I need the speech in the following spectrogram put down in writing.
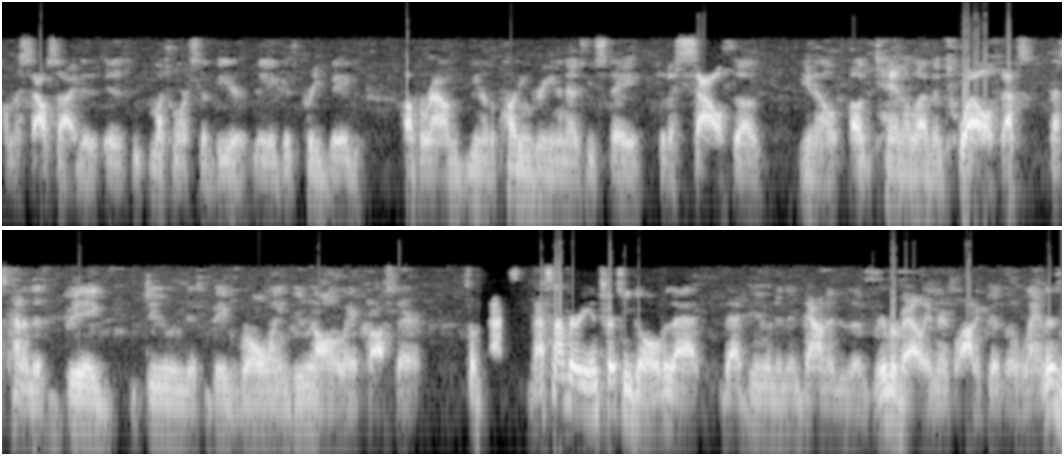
on the south side is, is much more severe. I mean, it gets pretty big up around, you know, the putting green and as you stay to the south of you know, of 10, 11, 12. That's, that's kind of this big dune, this big rolling dune all the way across there. So that's, that's not very interesting. You go over that, that dune and then down into the river valley and there's a lot of good little land. There's,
